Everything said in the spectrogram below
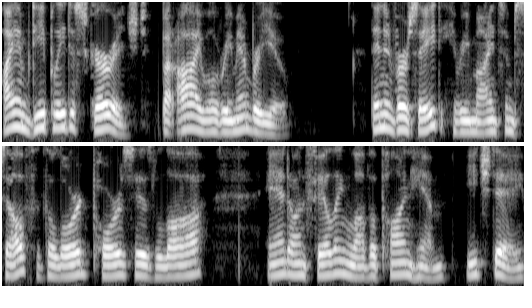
I am deeply discouraged, but I will remember you. Then in verse 8, he reminds himself that the Lord pours his law and unfailing love upon him each day,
